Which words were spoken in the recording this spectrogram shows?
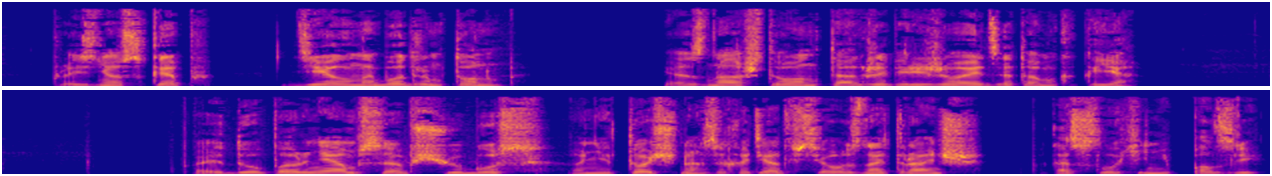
— произнес Кэп, деланно бодрым тоном. Я знал, что он так же переживает за Тома, как и я. Пойду парням сообщу, босс. Они точно захотят все узнать раньше, пока слухи не ползли.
